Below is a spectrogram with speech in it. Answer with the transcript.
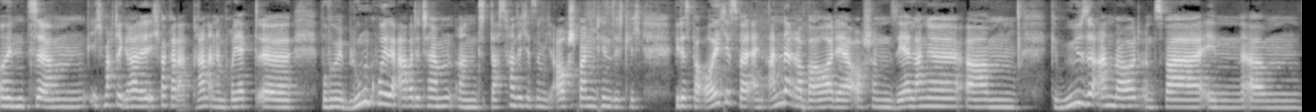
Und ähm, ich machte gerade, ich war gerade dran an einem Projekt, äh, wo wir mit Blumenkohl gearbeitet haben. Und das fand ich jetzt nämlich auch spannend hinsichtlich, wie das bei euch ist, weil ein anderer Bauer, der auch schon sehr lange ähm, Gemüse anbaut, und zwar in ähm,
